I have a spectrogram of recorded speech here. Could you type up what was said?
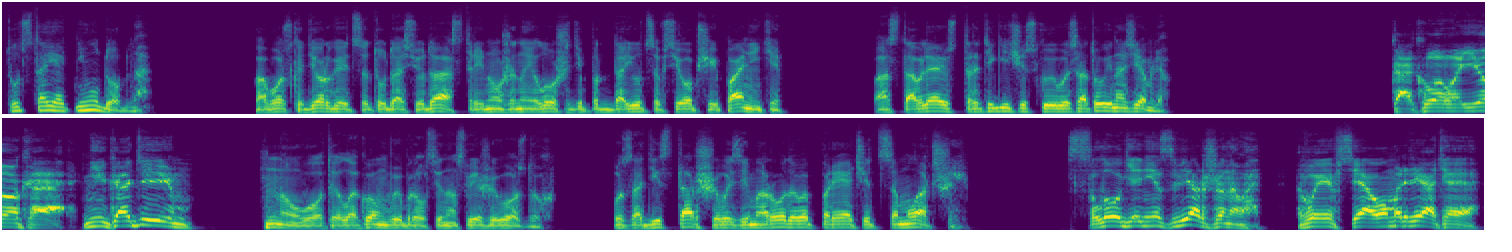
Тут стоять неудобно. Повозка дергается туда-сюда, стреноженные лошади поддаются всеобщей панике, Оставляю стратегическую высоту и на землю. «Какого йока? Никодим!» Ну вот, и лаком выбрался на свежий воздух. Позади старшего Зимородова прячется младший. «Слуги Незверженного! Вы все умрете!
